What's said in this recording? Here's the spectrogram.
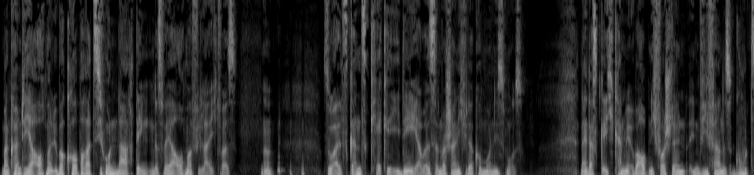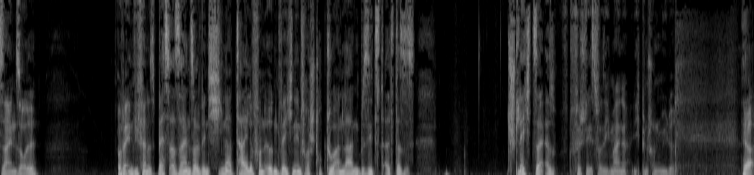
Man könnte ja auch mal über Kooperation nachdenken. Das wäre ja auch mal vielleicht was. Ne? So als ganz kecke Idee, aber ist dann wahrscheinlich wieder Kommunismus. Nein, das, ich kann mir überhaupt nicht vorstellen, inwiefern es gut sein soll. Oder inwiefern es besser sein soll, wenn China Teile von irgendwelchen Infrastrukturanlagen besitzt, als dass es schlecht sein, also du verstehst, was ich meine. Ich bin schon müde. Ja.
